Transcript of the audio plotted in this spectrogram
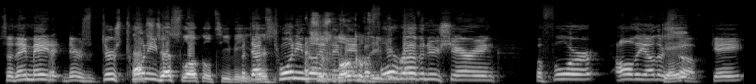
So they made it. There's there's 20 that's just local TV. But that's There's 20 That's they made local TV before money. revenue sharing, before all the other Gate. stuff. Gate.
